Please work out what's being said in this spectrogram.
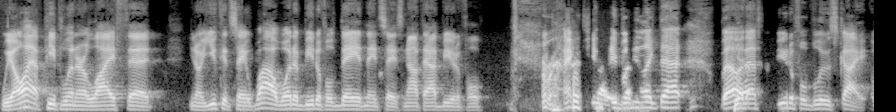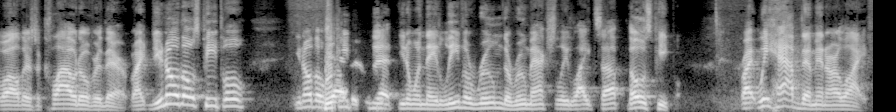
We all have people in our life that, you know, you could say, wow, what a beautiful day. And they'd say, it's not that beautiful. right? You know anybody like that? Well, yeah. that's a beautiful blue sky. Well, there's a cloud over there, right? Do you know those people? You know those yeah. people that, you know, when they leave a room, the room actually lights up? Those people, right? We have them in our life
